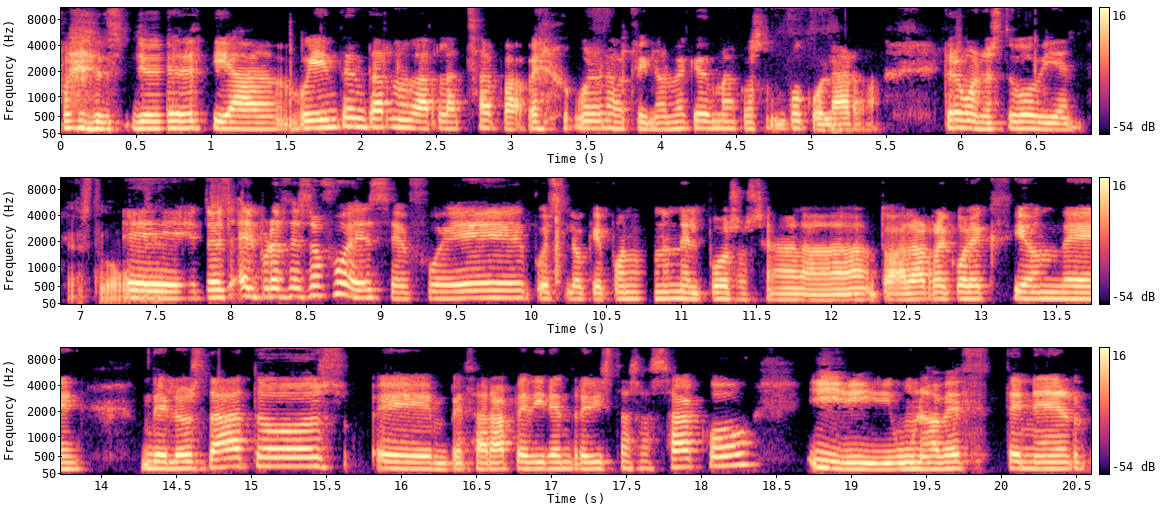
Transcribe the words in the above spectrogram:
pues yo decía, voy a intentar no dar la chapa, pero bueno, al final me quedó una cosa un poco larga. Pero bueno, estuvo bien. Eh, entonces, el proceso fue ese, fue pues lo que ponen en el post, o sea, toda la recolección de, de los datos, eh, empezar a pedir entrevistas a saco y una vez tener,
